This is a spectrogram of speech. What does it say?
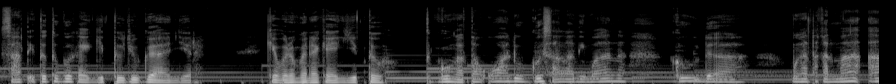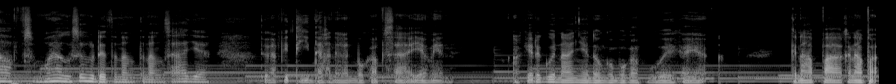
saat itu tuh gue kayak gitu juga anjir. Kayak bener-bener kayak gitu. Gue nggak tahu waduh gue salah di mana. Gue udah mengatakan maaf semuanya harusnya udah tenang-tenang saja. Tetapi tidak dengan bokap saya men. Akhirnya gue nanya dong ke bokap gue kayak kenapa? Kenapa?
